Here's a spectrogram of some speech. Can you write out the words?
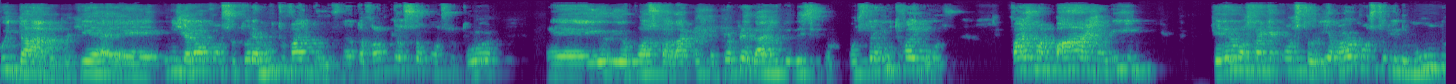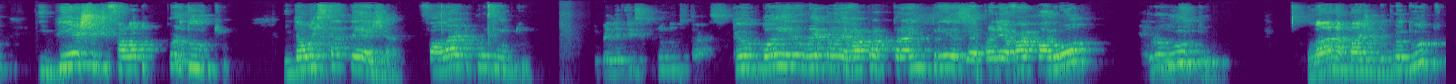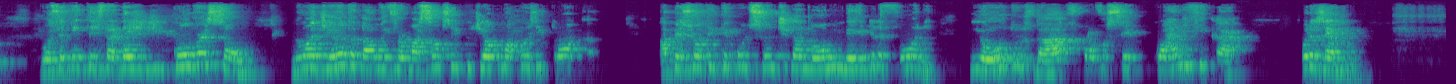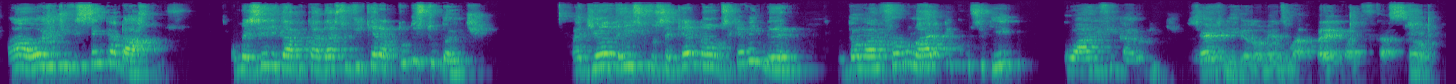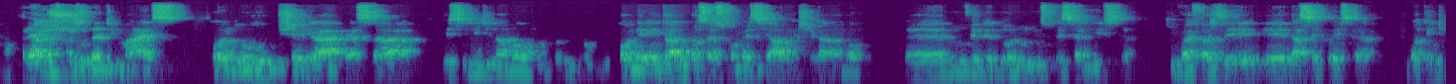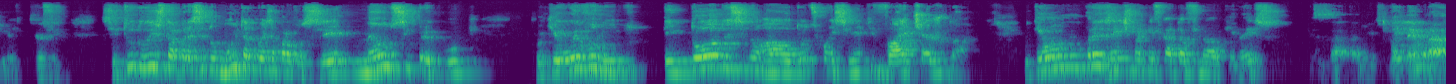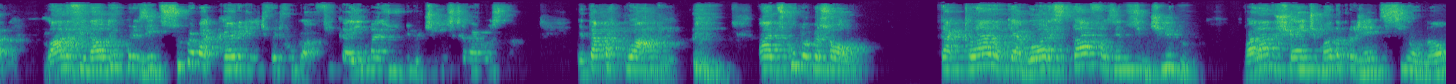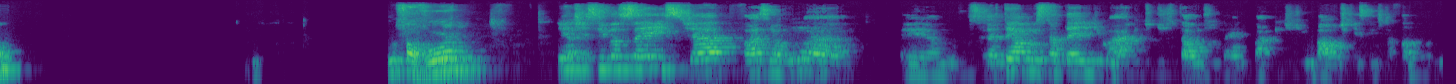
Cuidado, porque é, em geral o consultor é muito vaidoso. Né? Eu estou falando que eu sou consultor, é, eu, eu, posso falar com, com propriedade desse público. O consultor é muito vaidoso. Faz uma página ali, querendo mostrar que é a consultoria, a maior consultoria do mundo, e deixa de falar do produto. Então, a estratégia, falar do produto. O benefício que o produto traz. Campanha não é para levar para a empresa, é para levar para o produto. Lá na página do produto, você tem que ter estratégia de conversão. Não adianta dar uma informação sem pedir alguma coisa em troca. A pessoa tem que ter condição de te dar nome, e-mail, telefone e outros dados para você qualificar. Por exemplo, ah, hoje eu tive 100 cadastros. Comecei a ligar para o cadastro e vi que era tudo estudante. Adianta isso que você quer? Não, você quer vender. Então lá no formulário tem que conseguir qualificar o lead. Certo, Gui? Pelo menos uma pré-qualificação pré ajuda demais quando chegar essa, esse lead na mão, quando ele entrar no processo comercial, né? chegar na mão é, do vendedor ou do especialista que vai fazer é, da sequência do atendimento. Se tudo isso está parecendo muita coisa para você, não se preocupe, porque o Evoluto tem todo esse know-how, todo esse conhecimento e vai te ajudar. E tem um presente para quem ficar até o final aqui, não é isso? Exatamente, bem lembrado. Lá no final tem um presente super bacana que a gente vai divulgar. Fica aí mais uns minutinhos que você vai gostar. Etapa 4. Ah, desculpa, pessoal. Está claro que agora está fazendo sentido? Vai lá no chat, manda para gente sim ou não. Por favor. Gente, se vocês já fazem alguma. É, já tem alguma estratégia de marketing digital, de né, marketing de inbound, é isso que a gente está falando.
